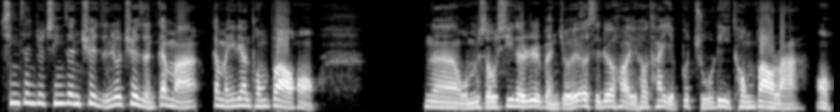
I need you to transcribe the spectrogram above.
轻症就轻症，确诊就确诊，干嘛干嘛一定要通报，哈？那我们熟悉的日本九月二十六号以后，他也不逐例通报啦。哦，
